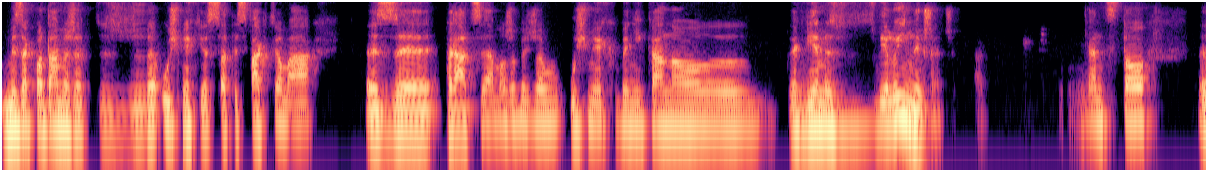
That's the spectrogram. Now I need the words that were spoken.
my zakładamy, że, że uśmiech jest satysfakcją, a z pracy, a może być, że uśmiech wynika, no, jak wiemy, z wielu innych rzeczy. Więc to y,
